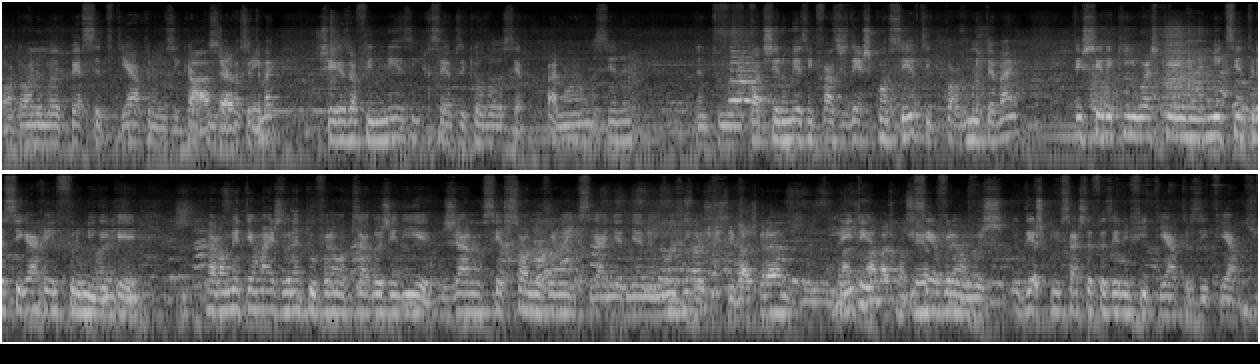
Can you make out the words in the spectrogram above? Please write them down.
ou, numa peça de teatro, musical, Ah, como já certo, aconteceu sim. também, chegas ao fim do mês e recebes aquele valor certo. Pá, não é uma cena. Portanto, podes ser um mês em que fazes 10 concertos e te corre muito bem. Tens de ser aqui, eu acho que é um mix entre a cigarra e a formiga, que é. Normalmente é mais durante o verão, apesar de hoje em dia já não ser só no verão em que se ganha dinheiro na música. Os festivais grandes, Aí mais, tem, há mais isso é concertos. verão, mas desde que começaste a fazer anfiteatros e teatros,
